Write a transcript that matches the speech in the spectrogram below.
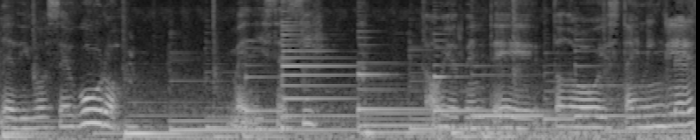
Le digo, seguro. Me dice, sí. Obviamente todo está en inglés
